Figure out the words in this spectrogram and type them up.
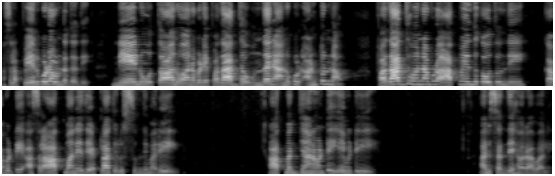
అసలు పేరు కూడా ఉండదు అది. నేను తాను అనబడే పదార్థం ఉందని అనుకు అంటున్నాం. పదార్థం ఉన్నప్పుడు ఆత్మ ఎందుకు అవుతుంది? కాబట్టి అసలు ఆత్మ అనేది ఎట్లా తెలుస్తుంది మరి? ఆత్మజ్ఞానం అంటే ఏమిటి అని సందేహం రావాలి.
